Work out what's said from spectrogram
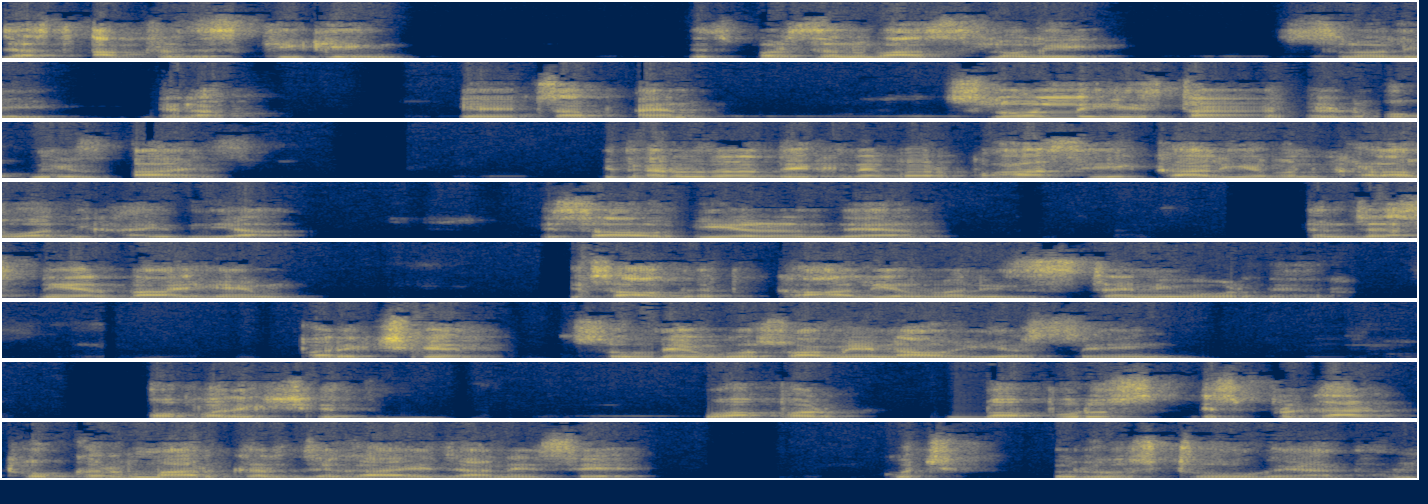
just after this kicking this person was slowly slowly get up and slowly he started opening his eyes. इधर उधर देखने पर पास ही कालियवन खड़ा हुआ दिखाई दिया saw here and there, and just nearby him, he saw that Kalyavan is standing over there. Parikshit, Sukhdev Goswami now here saying, ओ परीक्षित वह पर वह पुरुष इस प्रकार ठोकर मारकर जगाए जाने से कुछ रुष्ट हो गया था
